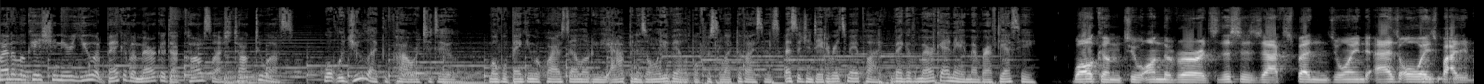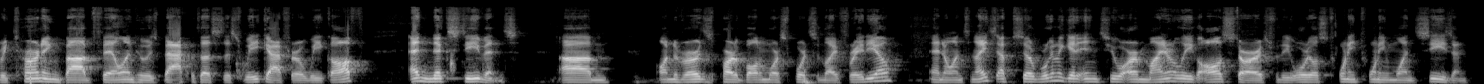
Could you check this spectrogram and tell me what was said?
Find a location near you at bankofamerica.com slash talk to us. What would you like the power to do? Mobile banking requires downloading the app and is only available for select devices. Message and data rates may apply. Bank of America and a member FDIC. Welcome to On the Verge. This is Zach Spedden, joined as always by the returning Bob Phelan, who is back with us this week after a week off, and Nick Stevens. Um, on the Verge is part of Baltimore Sports and Life Radio. And on tonight's episode, we're going to get into our minor league all stars for the Orioles 2021 season.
